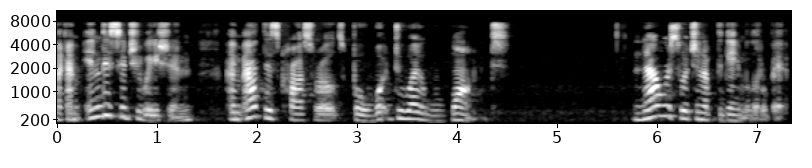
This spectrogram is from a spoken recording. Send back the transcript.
Like I'm in this situation, I'm at this crossroads, but what do I want? Now we're switching up the game a little bit.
